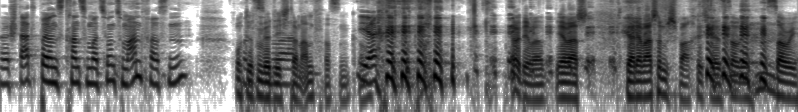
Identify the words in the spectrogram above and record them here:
äh, startet bei uns Transformation zum Anfassen. Oh, Und dürfen wir dich dann anfassen? Komm. Ja. ja, der war, der war, ja, der war schon schwach. Ich weiß, sorry. sorry.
